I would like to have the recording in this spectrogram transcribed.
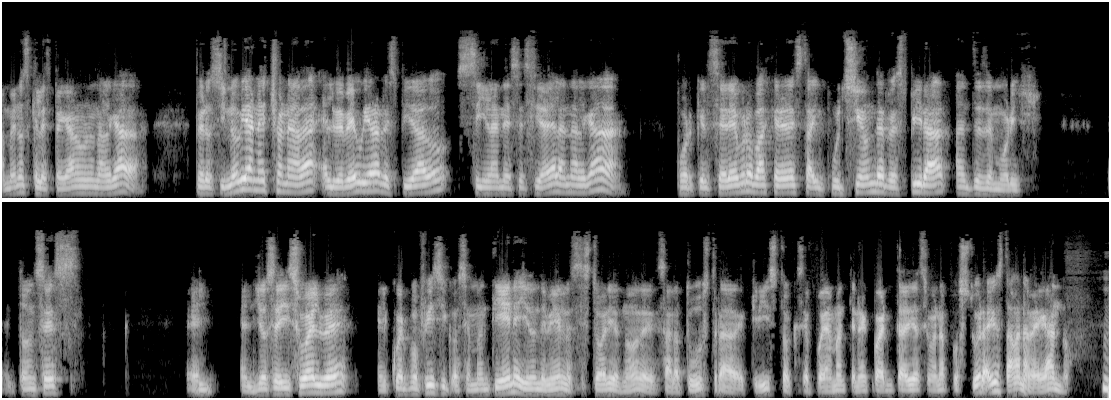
a menos que les pegaron una nalgada. Pero si no hubieran hecho nada, el bebé hubiera respirado sin la necesidad de la nalgada, porque el cerebro va a querer esta impulsión de respirar antes de morir. Entonces, el, el yo se disuelve, el cuerpo físico se mantiene y donde vienen las historias ¿no? de Zaratustra, de Cristo, que se podía mantener 40 días en una postura. Ellos estaban navegando hmm.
